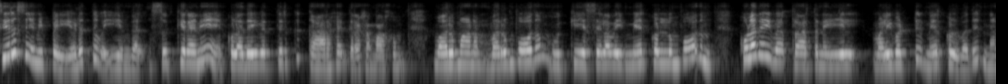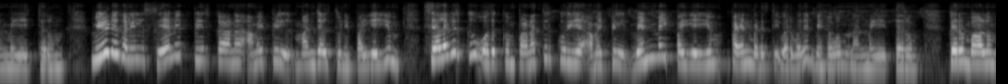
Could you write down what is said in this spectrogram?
சிறு சேமிப்பை எடுத்து வையுங்கள். சுக்கிரனே குலதெய்வத்திற்கு காரக கிரகமாகும். வருமானம் வரும்போதும் முக்கிய செலவை மேற்கொள்ளும் போதும் குலதெய்வ பிரார்த்தனையில் வழிபட்டு மேற்கொள்வது நன்மையை தரும். வீடுகளில் சேமிப்பிற்கான அமைப்பில் மஞ்சள் துணி பையையும் செலவிற்கு ஒதுக்கும் பணத்திற்குரிய அமைப்பில் வெண்மை பையையும் பயன்படுத்தி வருவது மிகவும் நன்மையை தரும். பெரும்பாலும்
